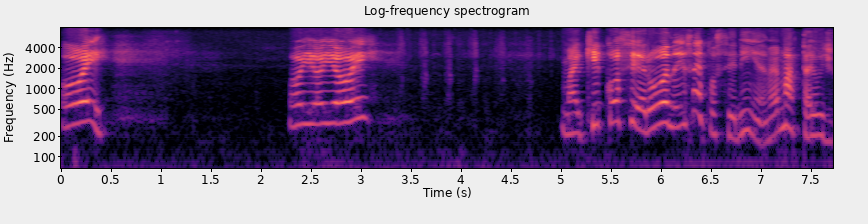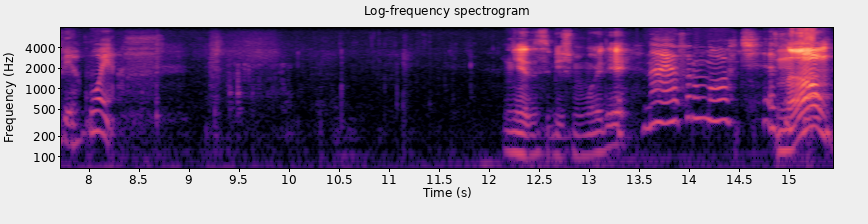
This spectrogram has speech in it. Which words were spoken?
Oi. Oi, oi, oi. Mas que coceirona, isso não é coceirinha? Vai matar eu de vergonha? Medo desse bicho me morder. Não, essa não morde. Essa Não! só-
